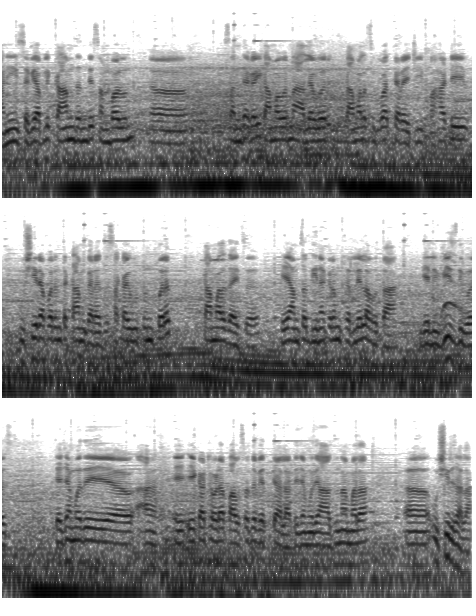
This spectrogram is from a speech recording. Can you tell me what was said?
आणि सगळे आपले कामधंदे सांभाळून संध्याकाळी कामावरनं आल्यावर कामाला सुरुवात करायची. पहाटे उशिरापर्यंत काम करायचं. सकाळी उठून परत कामाला जायचं. हे आमचा दिनक्रम ठरलेला होता गेली वीस दिवस. त्याच्यामध्ये ए- एक आठवडा पावसाचा व्यत्यय आला. त्याच्यामध्ये अजून आम्हाला उशीर झाला.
